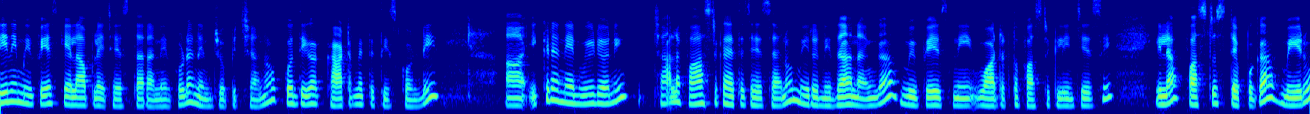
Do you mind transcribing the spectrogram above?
దీన్ని మీ ఫేస్కి ఎలా అప్లై చేస్తారనేది కూడా నేను చూపించాను. కొద్దిగా కాటన్ అయితే తీసుకోండి. ఇక్కడ నేను వీడియోని చాలా ఫాస్ట్గా అయితే చేశాను. మీరు నిదానంగా మీ ఫేస్ని వాటర్తో ఫస్ట్ క్లీన్ చేసి ఇలా ఫస్ట్ స్టెప్గా మీరు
